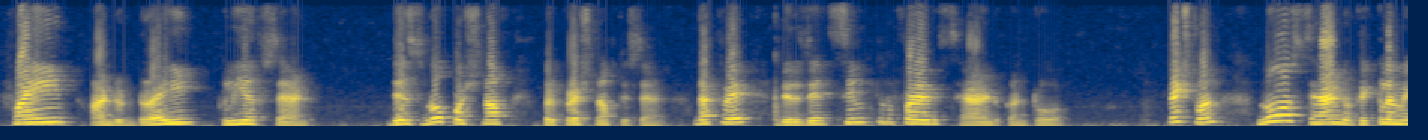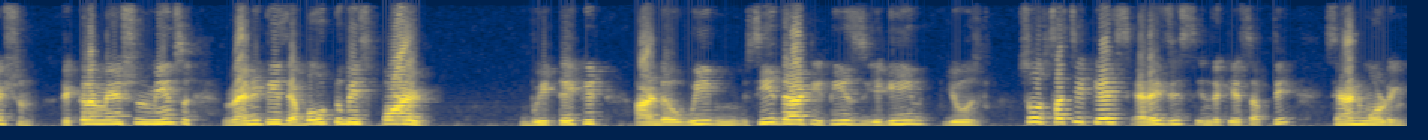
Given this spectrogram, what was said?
fine and dry clear sand. There is no question of preparation of the sand. That way there is a simplified sand control. Next one, no sand reclamation. Reclamation means when it is about to be spoiled, we take it and we see that it is again used. So such a case arises in the case of the sand molding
